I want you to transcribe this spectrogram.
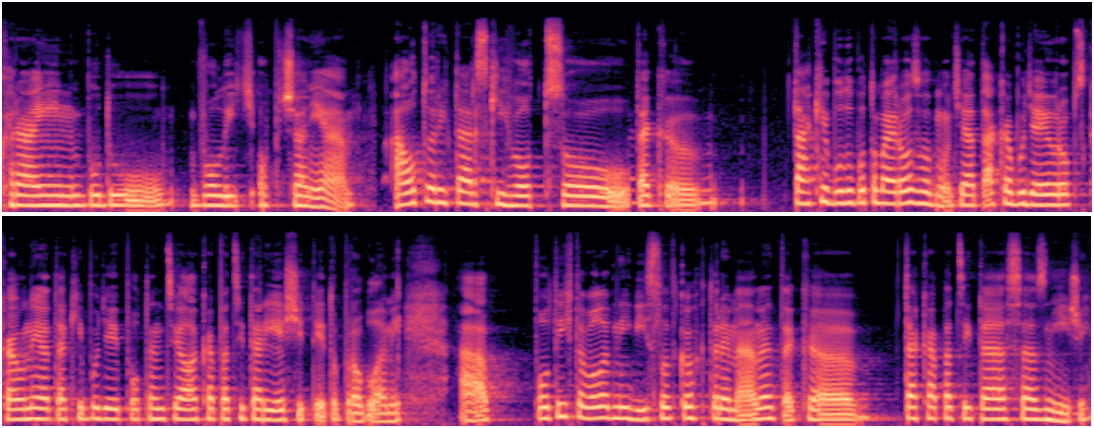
krajín budú voliť občania autoritárskych vodcov, tak e, také budú potom aj rozhodnutia. Taká bude Európska únia, taký bude jej potenciál a kapacita riešiť tieto problémy. A po týchto volebných výsledkoch, ktoré máme, tak e, tá kapacita sa zníži.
